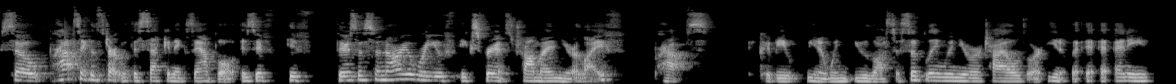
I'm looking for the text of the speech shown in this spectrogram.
So perhaps I could start with the second example is if, if there's a scenario where you've experienced trauma in your life, perhaps it could be, you know, when you lost a sibling when you were a child or, you know, any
